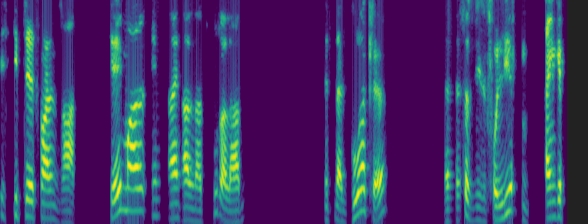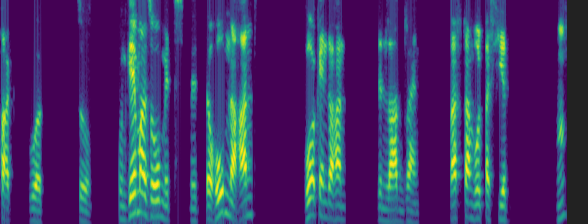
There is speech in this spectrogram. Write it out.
ich gebe dir jetzt mal einen Rat. Geh mal in ein Alnatura-Laden mit einer Gurke, das ist also diese folierten, eingepackten Gurken, so. Und geh mal so mit, mit erhobener Hand, Gurke in der Hand, in den Laden rein. Was dann wohl passiert? Hm?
